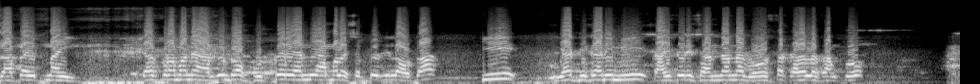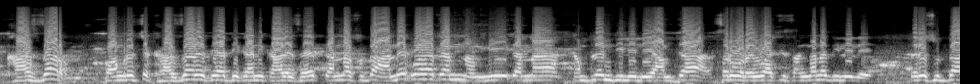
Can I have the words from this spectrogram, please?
जाता येत नाही. त्याचप्रमाणे अर्जुनराव खोतकर यांनी आम्हाला शब्द दिला होता की या ठिकाणी मी काहीतरी सांगताना व्यवस्था करायला सांगतो. खासदार काँग्रेसचे खासदार आहेत या ठिकाणी काळे साहेब. त्यांना सुद्धा अनेक वेळा त्यांना मी त्यांना कंप्लेंट दिलेली आहे आमच्या सर्व रहिवासी संघांना दिलेली आहे. तरी सुद्धा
